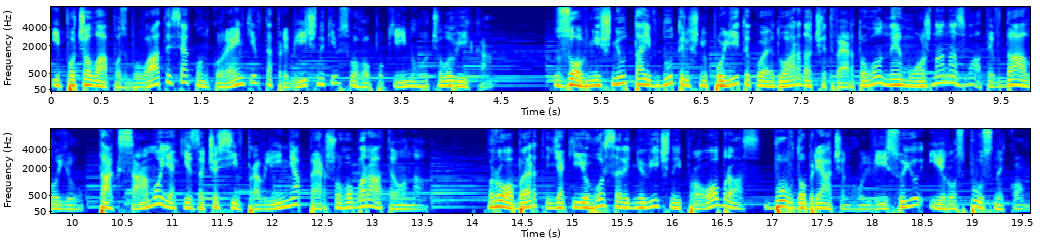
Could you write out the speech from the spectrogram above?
і почала позбуватися конкурентів та прибічників свого покійного чоловіка. Зовнішню та й внутрішню політику Едуарда IV не можна назвати вдалою, так само, як і за часів правління першого Баратеона. Роберт, як і його середньовічний прообраз, був добрячим гульвісою і розпусником.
